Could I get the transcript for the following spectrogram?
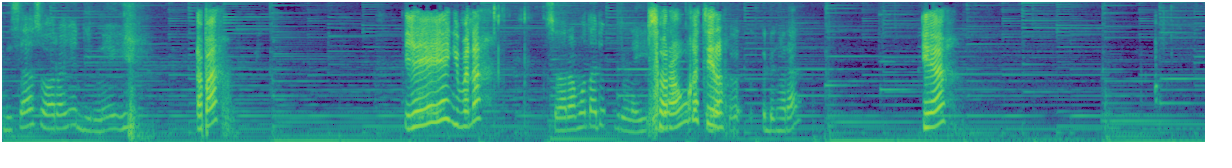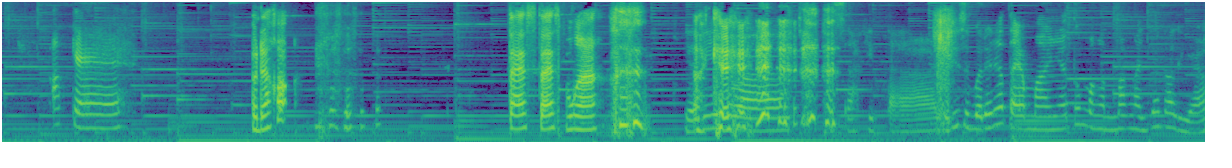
bisa suaranya delay. Apa? Iya iya iya gimana? Suaramu tadi delay. Suaramu Udah- kecil. udah ke- kedengeran? Ya oke. Udah kok. Tes tes bunga. Jadi Oke. itulah kisah kita. Jadi sebenarnya temanya tuh mengenang aja kali ya.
